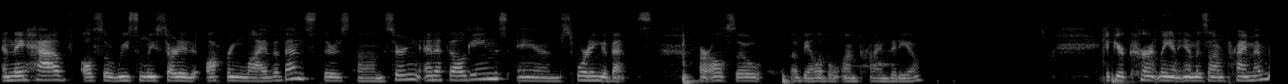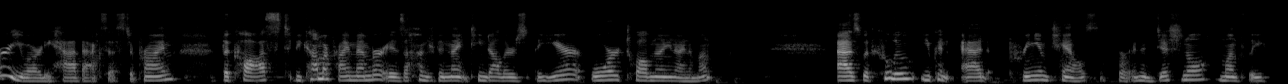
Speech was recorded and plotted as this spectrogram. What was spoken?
and they have also recently started offering live events. There's um, certain NFL games and sporting events are also available on Prime Video. If you're currently an Amazon Prime member, you already have access to Prime. The cost to become a Prime member is $119 a year or $12.99 a month. As with Hulu, you can add premium channels for an additional monthly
